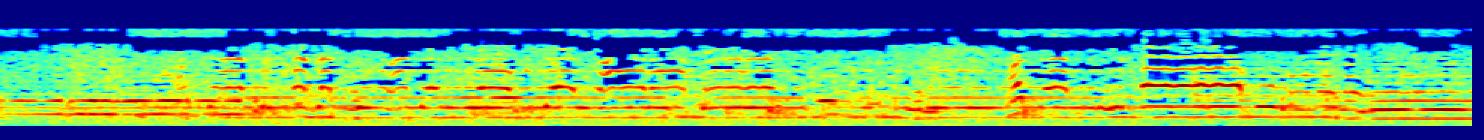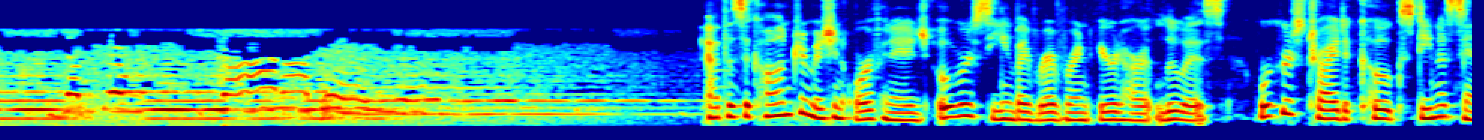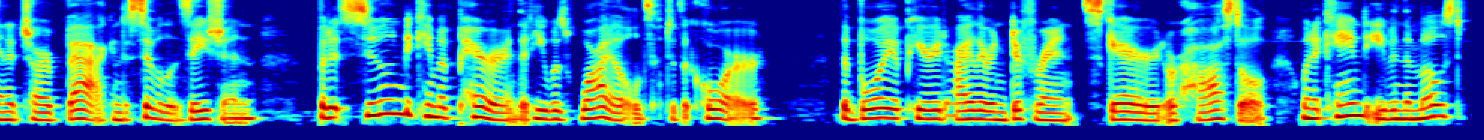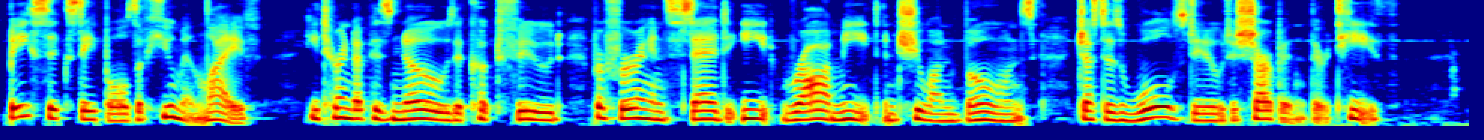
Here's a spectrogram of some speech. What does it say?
At the Secondra Mission Orphanage, overseen by Reverend Erhard Lewis, workers tried to coax Dina Sanichar back into civilization, but it soon became apparent that he was wild to the core. The boy appeared either indifferent, scared, or hostile when it came to even the most basic staples of human life. He turned up his nose at cooked food, preferring instead to eat raw meat and chew on bones, just as wolves do to sharpen their teeth.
